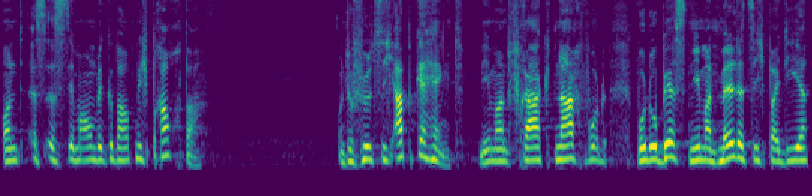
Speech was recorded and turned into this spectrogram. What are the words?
Und es ist im Augenblick überhaupt nicht brauchbar und du fühlst dich abgehängt. Niemand fragt nach, wo, wo du bist. Niemand meldet sich bei dir.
